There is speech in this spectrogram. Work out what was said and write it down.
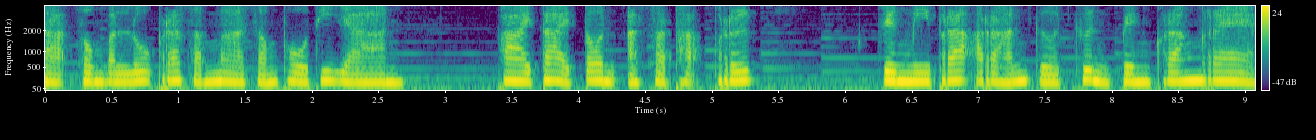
ถะทรงบรรลุพระสัมมาสัมโพธิญาณ ภายใต้ต้นอัสถพฤกษ์จึงมีพระอรหันต์เกิดขึ้นเป็นครั้งแรก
